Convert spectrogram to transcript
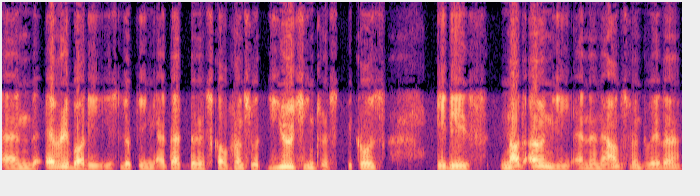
and everybody is looking at that press conference with huge interest because it is not only an announcement whether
